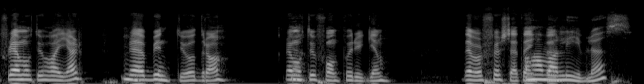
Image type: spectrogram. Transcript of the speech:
for jeg måtte jo ha hjelp. For jeg begynte jo å dra. For jeg Mm. Ja. måtte jo få han på ryggen. Det var det første jeg tenkte. Og han var livløs?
